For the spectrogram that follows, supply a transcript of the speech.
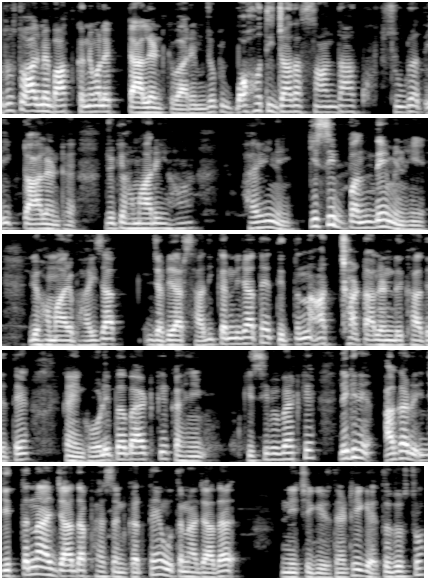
दोस्तों, आज मैं बात करने वाला एक टैलेंट के बारे में, जो कि बहुत ही ज़्यादा शानदार, खूबसूरत एक टैलेंट है, जो कि हमारे यहाँ है ही नहीं, किसी बंदे में नहीं है। जो हमारे भाई साहब जब यार शादी करने जाते हैं तो इतना अच्छा टैलेंट दिखा देते हैं, कहीं घोड़े पर बैठ के, कहीं किसी पर बैठ के। लेकिन अगर जितना ज़्यादा फ़ैशन करते हैं, उतना ज़्यादा नीचे गिरते हैं, ठीक है? तो दोस्तों,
